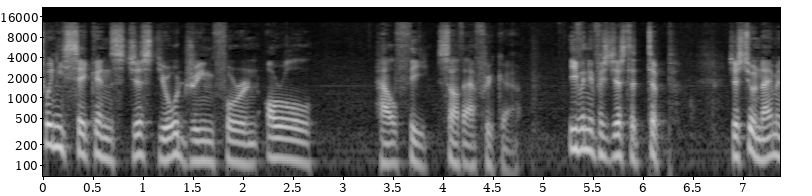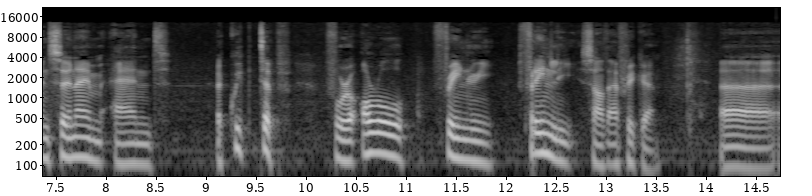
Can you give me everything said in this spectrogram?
20 seconds, just your dream for an oral healthy South Africa. Even if it's just a tip, just your name and surname and a quick tip for an oral friendly friendly South Africa. Uh,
